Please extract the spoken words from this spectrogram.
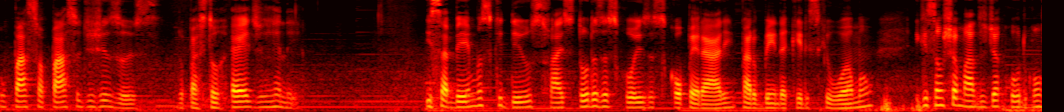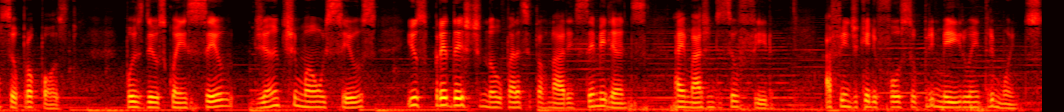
o passo a passo de Jesus, do pastor Ed René. E sabemos que Deus faz todas as coisas cooperarem para o bem daqueles que o amam e que são chamados de acordo com o seu propósito, pois Deus conheceu de antemão os seus e os predestinou para se tornarem semelhantes à imagem de seu filho, a fim de que ele fosse o primeiro entre muitos.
